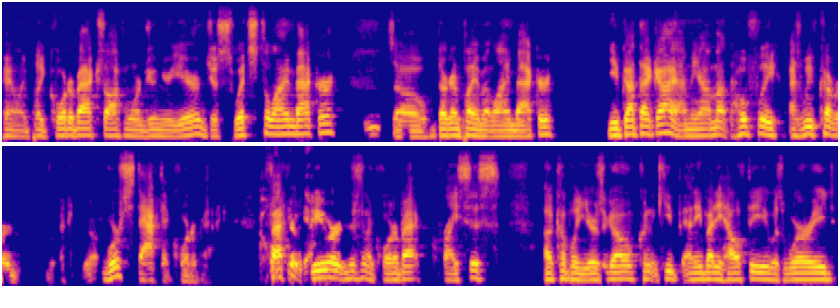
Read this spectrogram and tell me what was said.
apparently played quarterback sophomore and junior year, just switched to linebacker. So they're going to play him at linebacker. You've got that guy. I mean, I'm not, hopefully, as we've covered, we're stacked at quarterback. The fact that Yeah. we were just in a quarterback crisis a couple of years ago, couldn't keep anybody healthy, was worried.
